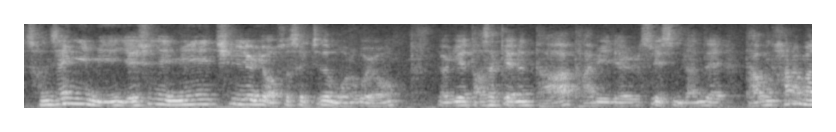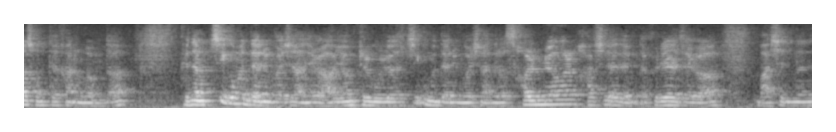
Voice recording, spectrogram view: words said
선생님이 예수님이 실력이 없었을지도 모르고요. 여기에 다섯 개는 다 답이 될 수 있습니다. 근데 답은 하나만 선택하는 겁니다. 그냥 찍으면 되는 것이 아니라 연필 굴려서 찍으면 되는 것이 아니라 설명을 하셔야 됩니다. 그래야 제가 맛있는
